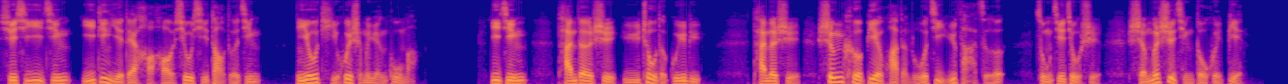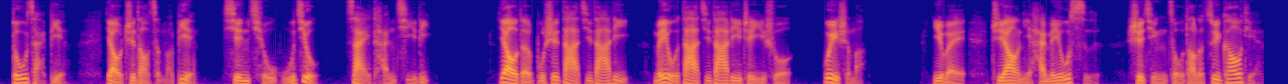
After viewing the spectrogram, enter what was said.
学习易经一定也得好好修习道德经？你有体会什么缘故吗？易经谈的是宇宙的规律，谈的是生克变化的逻辑与法则。总结就是，什么事情都会变，都在变。要知道怎么变，先求无咎，再谈吉利。要的不是大吉大利，没有大吉大利这一说。为什么？因为只要你还没有死，事情走到了最高点。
